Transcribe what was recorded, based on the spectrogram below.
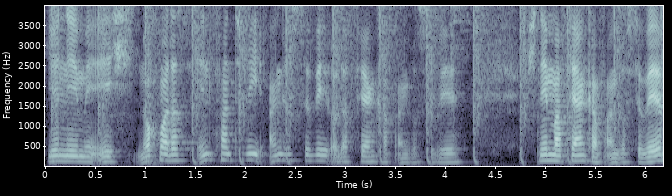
Hier nehme ich nochmal das Infanterie-Angriffsjuwel oder Fernkampf-Angriffsjuwel. Ich nehme mal Fernkampf-Angriffsjuwel.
